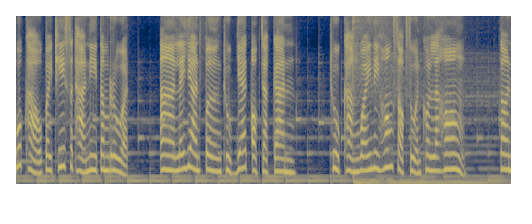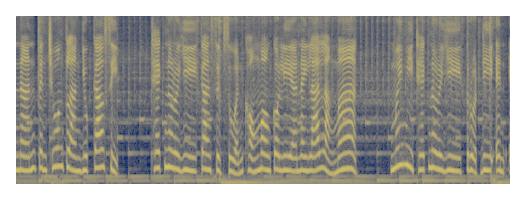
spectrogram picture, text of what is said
พวกเขาไปที่สถานีตำรวจ อาและยานเฟิงถูกแยกออกจากกัน ถูกขังไว้ในห้องสอบสวนคนละห้อง ตอนนั้นเป็นช่วงกลางยุค 90 เทคโนโลยีการสืบสวนของมองโกเลียในล้าหลังมาก ไม่มีเทคโนโลยีตรวจ DNA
